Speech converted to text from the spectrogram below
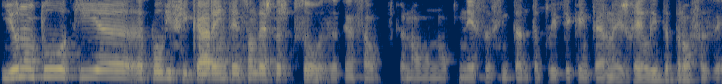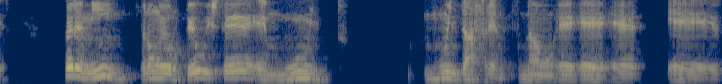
e eu não estou aqui a, a, qualificar a intenção destas pessoas, atenção, porque eu não, não conheço assim tanta política interna israelita para o fazer. Para mim, para um europeu, isto é, é muito, muito à frente. Não é, é, é, é,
